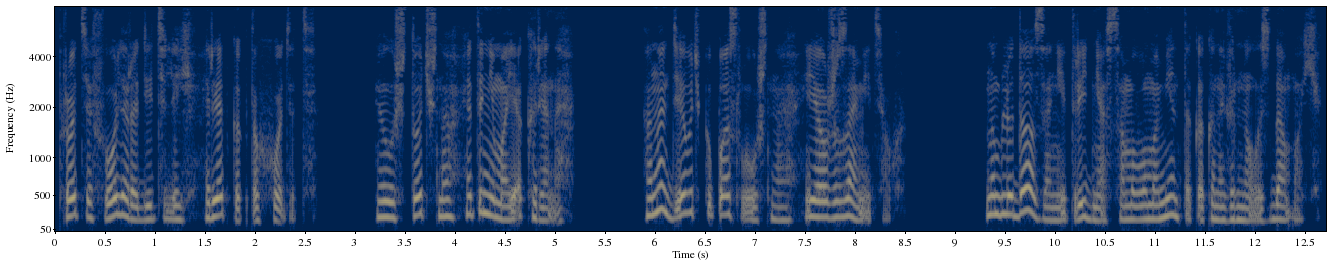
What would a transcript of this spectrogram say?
Против воли родителей редко кто ходит. И уж точно это не моя Корене. Она девочка послушная, я уже заметил. Наблюдал за ней три дня с самого момента, как она вернулась домой.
